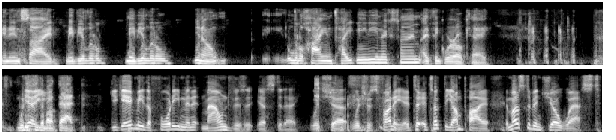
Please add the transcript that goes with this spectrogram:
and inside, maybe a little, maybe a little, you know, a little high and tight. Maybe next time. I think we're okay. what do you think you- about that? You gave me the 40 minute mound visit yesterday which uh, which was funny it, t- it took the umpire it must have been joe west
